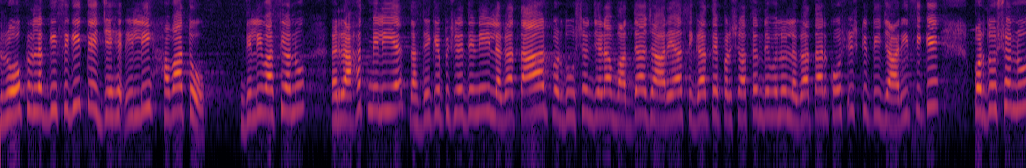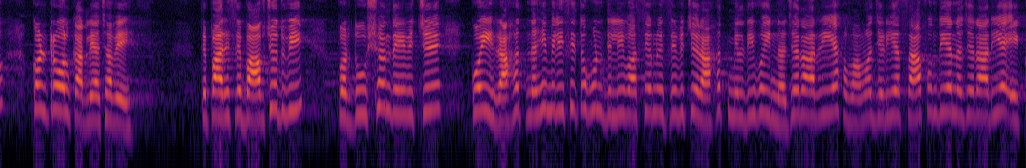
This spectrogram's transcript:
ਰੋਕ ਲੱਗੀ ਸੀਗੀ ਤੇ ਜ਼ਹਿਰੀਲੀ ਹਵਾ ਤੋਂ ਦਿੱਲੀ ਵਾਸੀਆਂ ਨੂੰ ਰਾਹਤ ਮਿਲੀ ਹੈ। ਦੱਸਦੇ ਕਿ ਪਿਛਲੇ ਦਿਨੀ ਲਗਾਤਾਰ ਪ੍ਰਦੂਸ਼ਣ ਜਿਹੜਾ ਵਧਦਾ ਜਾ ਰਿਹਾ ਸੀਗਾ ਤੇ ਪ੍ਰਸ਼ਾਸਨ ਦੇ ਵੱਲੋਂ ਲਗਾਤਾਰ ਕੋਸ਼ਿਸ਼ ਕੀਤੀ ਜਾ ਰਹੀ ਸੀ ਕਿ ਪ੍ਰਦੂਸ਼ਣ ਨੂੰ ਕੰਟਰੋਲ ਕਰ ਲਿਆ ਜਾਵੇ। ਤੇ ਪਰ ਇਸ ਦੇ ਬਾਵਜੂਦ ਵੀ ਪ੍ਰਦੂਸ਼ਣ ਦੇ ਵਿੱਚ ਕੋਈ ਰਾਹਤ ਨਹੀਂ ਮਿਲੀ ਸੀ, ਤਾਂ ਹੁਣ ਦਿੱਲੀ ਵਾਸੀਆਂ ਨੂੰ ਇਸ ਦੇ ਵਿੱਚ ਰਾਹਤ ਮਿਲਦੀ ਹੋਈ ਨਜ਼ਰ ਆ ਰਹੀ ਹੈ। ਹਵਾਵਾਂ ਜਿਹੜੀਆਂ ਸਾਫ਼ ਹੁੰਦੀਆਂ ਨਜ਼ਰ ਆ ਰਹੀ ਹੈ ਇੱਕ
